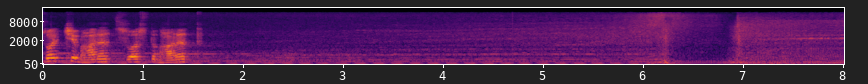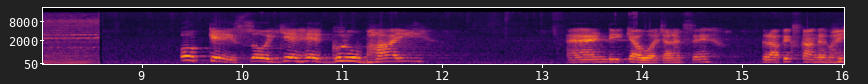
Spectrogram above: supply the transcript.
स्वच्छ भारत स्वस्थ भारत। ओके सो ये है गुरु भाई। एंड ये क्या हुआ अचानक से? ग्राफिक्स कहाँ गए भाई?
